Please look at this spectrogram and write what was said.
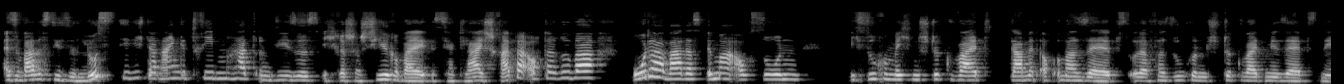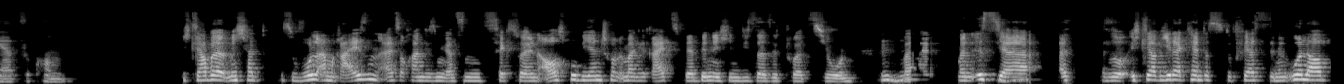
also war das diese Lust, die dich da reingetrieben hat und dieses, ich recherchiere, weil ist ja klar, ich schreibe ja auch darüber, oder war das immer auch so ein, ich suche mich ein Stück weit damit auch immer selbst oder versuche ein Stück weit mir selbst näher zu kommen? Ich glaube, mich hat sowohl am Reisen als auch an diesem ganzen sexuellen Ausprobieren schon immer gereizt, wer bin ich in dieser Situation? Mhm. Weil man ist ja, mhm. also ich glaube, jeder kennt es, du fährst in den Urlaub,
